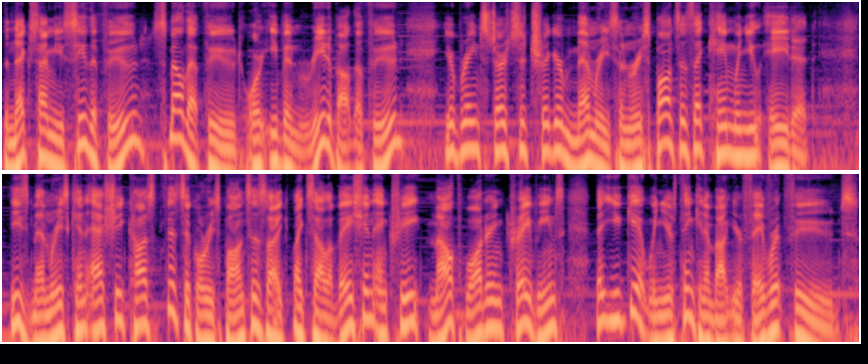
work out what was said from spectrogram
The next time you see the food, smell that food, or even read about the food, your brain starts to trigger memories and responses that came when you ate it. These memories can actually cause physical responses like, like salivation and create mouth watering cravings that you get when you're thinking about your favorite foods.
